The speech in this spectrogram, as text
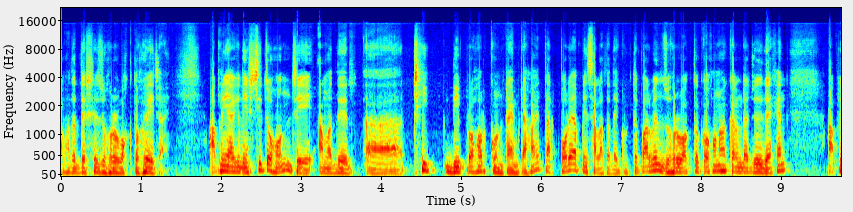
আমাদের দেশে জোহরের বক্ত হয়ে যায়। আপনি আগে নিশ্চিত হন যে আমাদের ঠিক দ্বিপ্রহর কোন টাইমটা হয়, তারপরে আপনি সালাত আদায় করতে পারবেন। জোহর বক্ত কখন হয় ক্যালেন্ডার যদি দেখেন, আপনি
